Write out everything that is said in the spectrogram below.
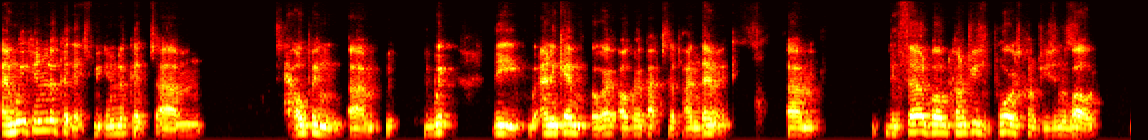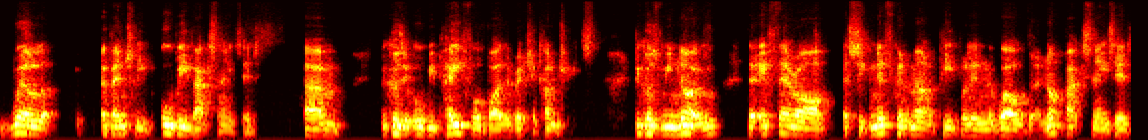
and we can look at this. We can look at um, helping um, with the and again I'll go, I'll go back to the pandemic. Um, the third world countries, the poorest countries in the world, will eventually all be vaccinated um, because it will be paid for by the richer countries. Because we know that if there are a significant amount of people in the world that are not vaccinated,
